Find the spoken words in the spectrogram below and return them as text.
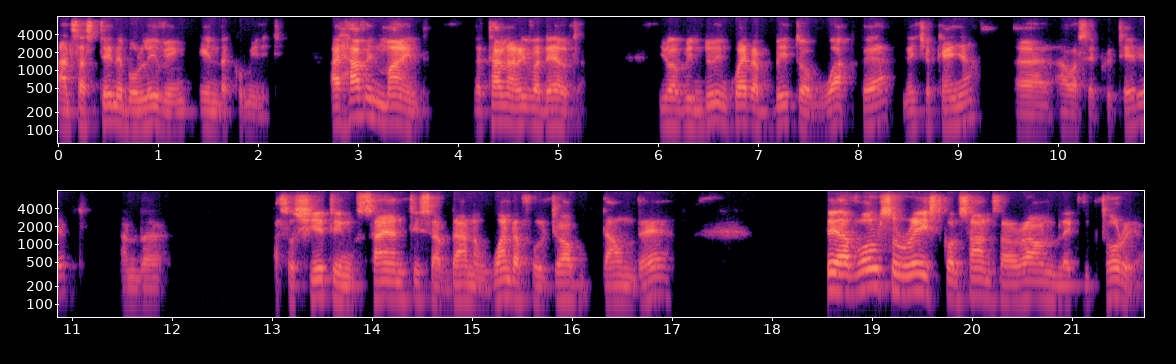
and sustainable living in the community. I have in mind the Tana River Delta. You have been doing quite a bit of work there, Nature Kenya, uh, our secretariat, and the associating scientists have done a wonderful job down there. They have also raised concerns around Lake Victoria.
